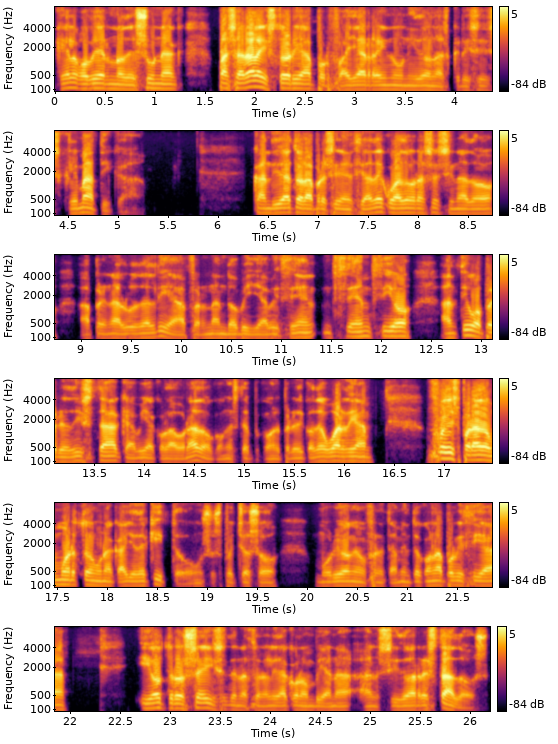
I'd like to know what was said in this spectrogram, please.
que el gobierno de Sunak pasará la historia por fallar Reino Unido en la crisis climática candidato a la presidencia de Ecuador, asesinado a plena luz del día. Fernando Villavicencio, antiguo periodista que había colaborado con, este, con el periódico The Guardian, fue disparado muerto en una calle de Quito. Un sospechoso murió en enfrentamiento con la policía y otros seis de nacionalidad colombiana han sido arrestados.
